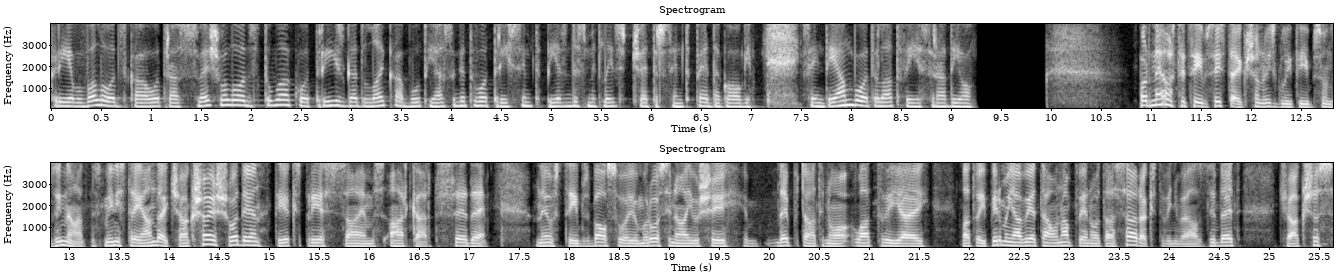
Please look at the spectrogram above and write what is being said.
krievu valodas kā otrās svešvalodas, tuvāko trīs gadu laikā būtu jāsagatavo 350 līdz 400 pedagoģi. Sinti Ambote, Latvijas radio. Par neusticības izteikšanu izglītības un zinātnes ministrijai Andai Čakšai šodien tiek spriests saimas ārkārtas sēdē. Neusticības balsojumu rosinājuši deputāti no Latvijai Latvija pirmajā vietā un apvienotā saraksta. Viņi vēlas dzirdēt Čakšas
